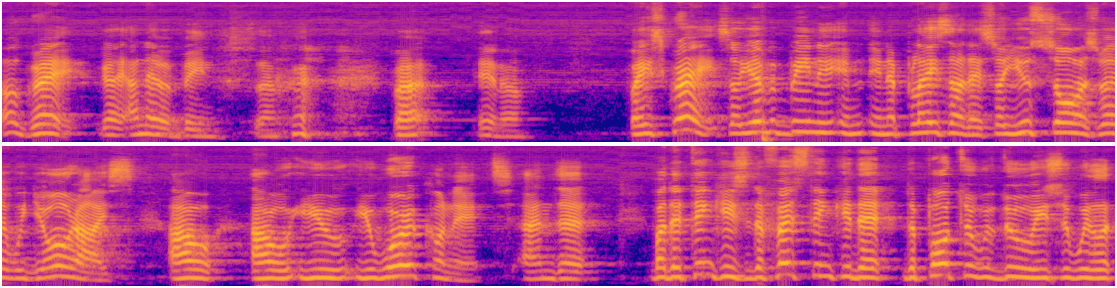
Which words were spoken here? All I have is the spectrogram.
Oh, great, great. I've never been. So. but, you know. But it's great. So you ever been in, in a place like that? So you saw as well with your eyes how, how you, you work on it. And, uh, but the thing is, the first thing the, the potter will do is will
